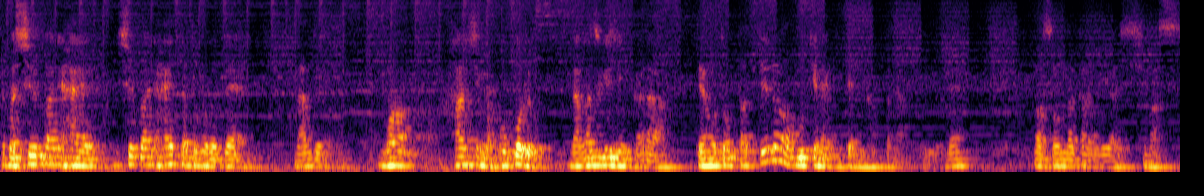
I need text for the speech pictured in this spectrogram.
やっぱ終盤に入終盤に入ったところでなんていうのまあ阪神が誇る中継ぎ陣から点を取ったっていうのは大きな2点になったなっていうね、まあ、そんな感じがします。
